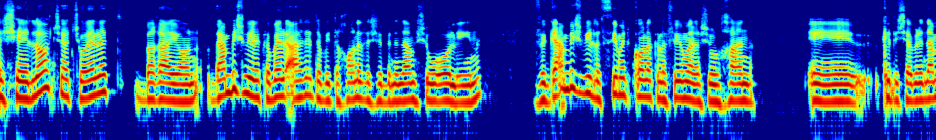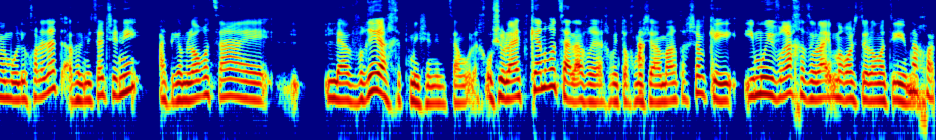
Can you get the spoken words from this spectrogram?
השאלות שאת שואלת בראיון, גם בשביל לקבל את את הביטחון הזה של בן אדם שהוא all in, וגם בשביל לשים את כל הקלפים על השולחן, אה, כדי שהבן אדם ממול יכול לדעת, אבל מצד שני, את גם לא רוצה אה, להבריח את מי שנמצא מולך, או שאולי את כן רוצה להבריח מתוך מה שאמרת עכשיו, כי אם הוא יברח אז אולי מראש זה לא מתאים. נכון,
